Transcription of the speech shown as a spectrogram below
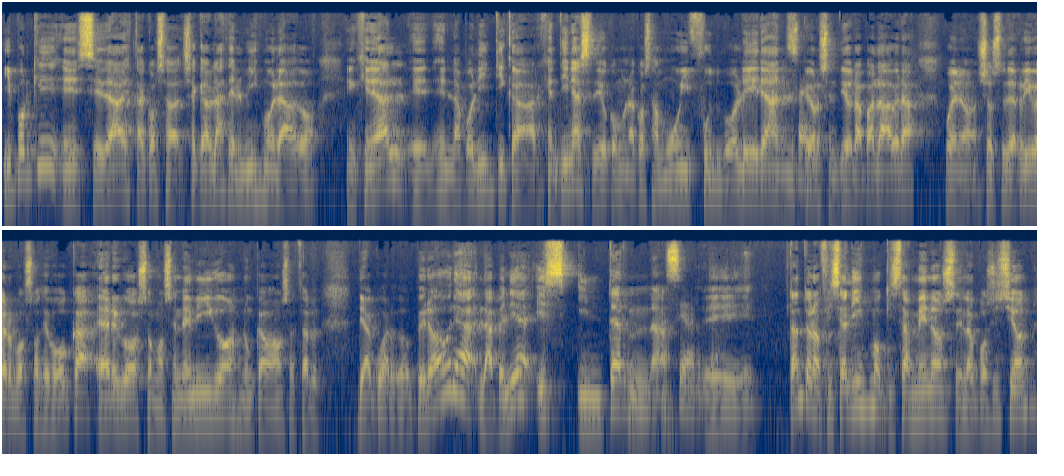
¿Y por qué eh, se da esta cosa, ya que hablas del mismo lado? En general, en, en la política argentina se dio como una cosa muy futbolera, en el Sí. peor sentido de la palabra. Bueno, yo soy de River, vos sos de Boca, ergo somos enemigos, nunca vamos a estar de acuerdo. Pero ahora la pelea es interna. Es cierto. Eh, tanto en oficialismo, quizás menos en la oposición,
